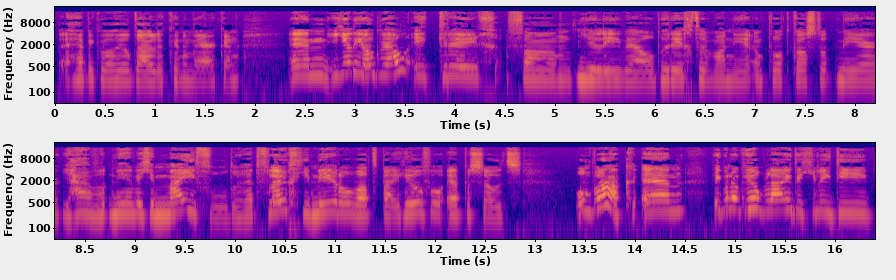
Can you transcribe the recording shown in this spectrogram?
heb ik wel heel duidelijk kunnen merken. En jullie ook wel. Ik kreeg van jullie wel berichten wanneer een podcast wat meer, ja, wat meer een beetje mij voelde. Het vleugje merel wat bij heel veel episodes ontbrak. En ik ben ook heel blij dat jullie die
